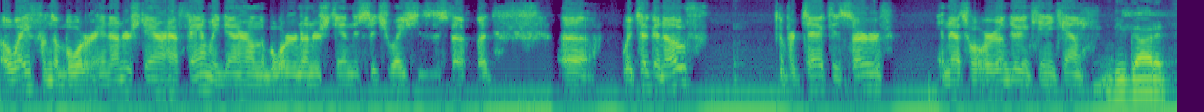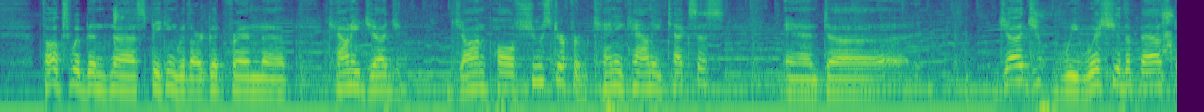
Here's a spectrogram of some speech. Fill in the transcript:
away from the border and understand or have family down here on the border and understand the situations and stuff. But uh, we took an oath to protect and serve, and that's what we're going to do in Kinney County. You got it. Folks, we've been uh, speaking with our good friend, uh, County Judge John Paul Schuster from Kinney County, Texas. And uh, Judge, we wish you the best.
